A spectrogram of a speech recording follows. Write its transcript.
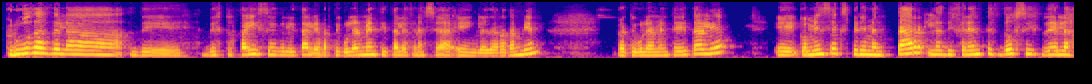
crudas de, la, de, estos países, de la Italia particularmente, Italia, Francia e Inglaterra también, particularmente de Italia, eh, comienza a experimentar las diferentes dosis de las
